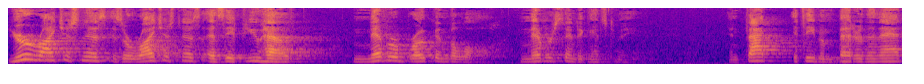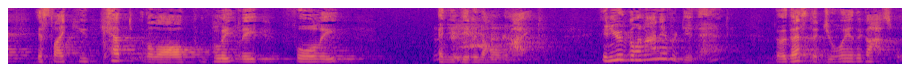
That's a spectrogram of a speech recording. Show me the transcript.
your righteousness is a righteousness as if you have never broken the law, never sinned against me. In fact, it's even better than that. It's like you kept the law completely, fully, and you did it all right. And you're going, I never did that. No, that's the joy of the gospel.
